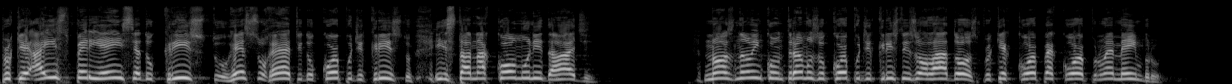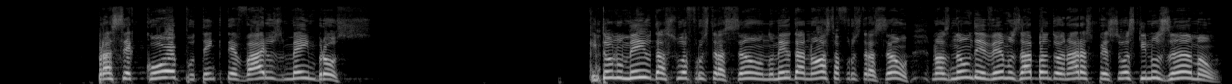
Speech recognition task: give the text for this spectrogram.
Porque a experiência do Cristo ressurreto e do corpo de Cristo está na comunidade. Nós não encontramos o corpo de Cristo isolados, porque corpo é corpo, não é membro. Para ser corpo tem que ter vários membros. Então, no meio da sua frustração, no meio da nossa frustração, nós não devemos abandonar as pessoas que nos amam.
